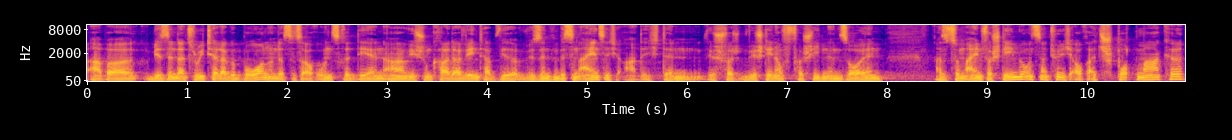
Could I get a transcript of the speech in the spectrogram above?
Aber wir sind als Retailer geboren und das ist auch unsere DNA, wie ich schon gerade erwähnt habe. Wir, wir sind ein bisschen einzigartig, denn wir, wir stehen auf verschiedenen Säulen. Also zum einen verstehen wir uns natürlich auch als Sportmarke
